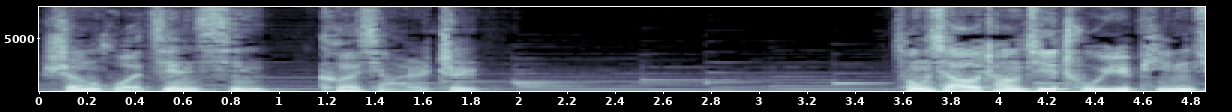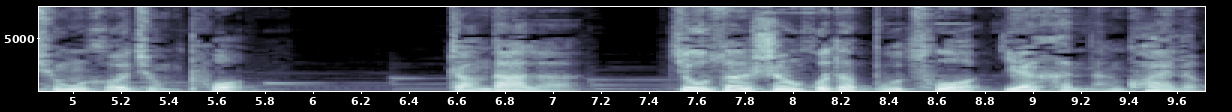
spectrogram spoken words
生活艰辛，可想而知。从小长期处于贫穷和窘迫，长大了就算生活的不错，也很难快乐。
